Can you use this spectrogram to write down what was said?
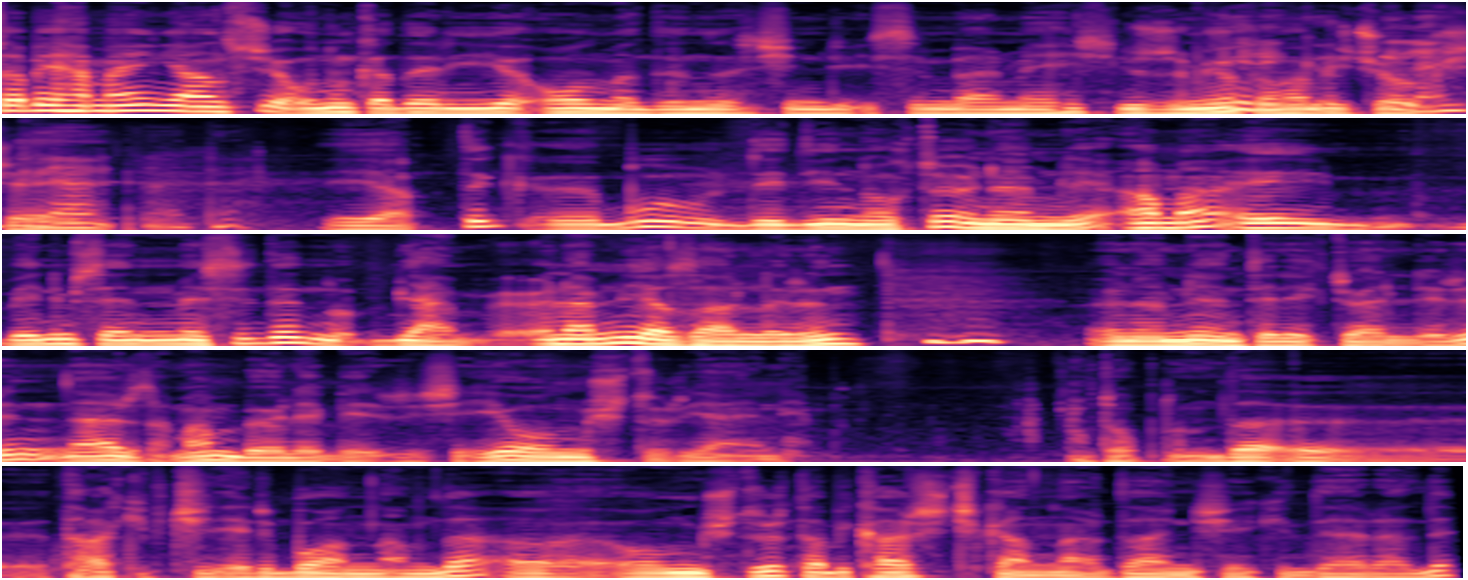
tabii hemen yansıyor. Onun kadar iyi olmadığını şimdi isim vermeye hiç lüzum yok Gerek ama birçok şey bilen yaptık. E, bu dediğin nokta önemli ama e, benimsenmesi de yani önemli yazarların hı hı. önemli entelektüellerin her zaman böyle bir şeyi olmuştur yani toplumda e, takipçileri bu anlamda e, olmuştur. Tabii karşı çıkanlar da aynı şekilde herhalde.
